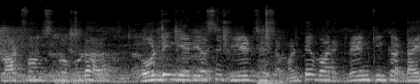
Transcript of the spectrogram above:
ప్లాట్ఫామ్స్లో కూడా హోల్డింగ్ ఏరియాస్ని క్రియేట్ చేశాం. అంటే వారి ట్రైన్కి ఇంకా టైం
